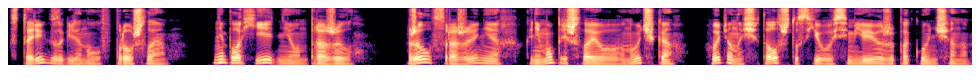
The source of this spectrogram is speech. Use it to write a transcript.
Старик заглянул в прошлое. Неплохие дни он прожил. Жил в сражениях, к нему пришла его внучка, хоть он и считал, что с его семьей уже покончено.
